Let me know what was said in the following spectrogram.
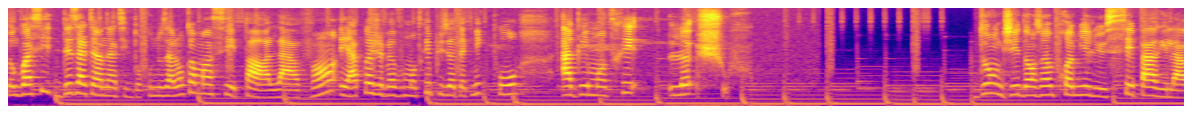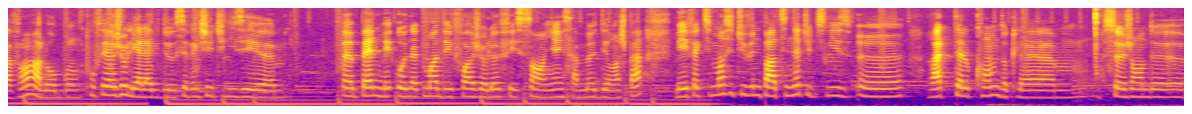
Donc voici des alternatives. Donc nous allons commencer par l'avant et après je vais vous montrer plusieurs techniques pour agrémenter le chou. Donc j'ai dans un premier lieu séparé l'avant. Alors bon, pour faire joli à la vidéo, c'est vrai que j'ai utilisé... Euh, un pen, mais honnêtement, des fois, je le fais sans rien, ça me dérange pas. Mais effectivement, si tu veux une partie nette, utilise un Rattelcomb, donc ce genre de,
